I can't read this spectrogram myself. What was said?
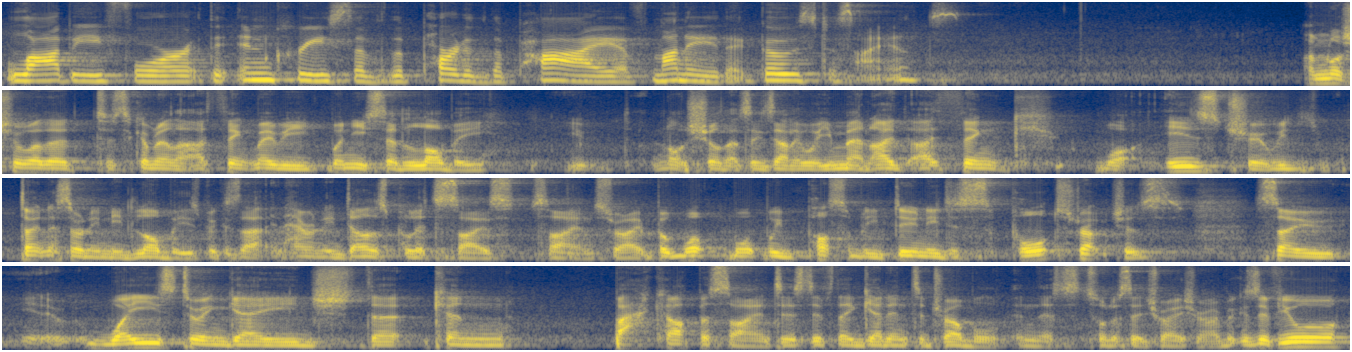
lobby for the increase of the part of the pie of money that goes to science. I'm not sure whether, just to come in on that, I think maybe when you said lobby, you, I'm not sure that's exactly what you meant. I, I think what is true, we don't necessarily need lobbies because that inherently does politicize science, right? But what, what we possibly do need is support structures. So you know, ways to engage that can back up a scientist if they get into trouble in this sort of situation, right? Because if you're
